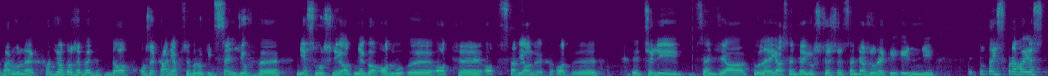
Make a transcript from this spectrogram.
warunek. Chodzi o to, żeby do orzekania przywrócić sędziów e, niesłusznie od niego od, e, od, odstawionych. Od, czyli sędzia Tuleja, sędzia Juszczyszyn, sędzia Żurek i inni. Tutaj sprawa jest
